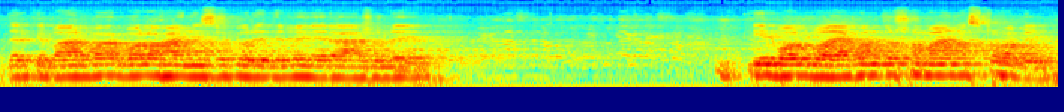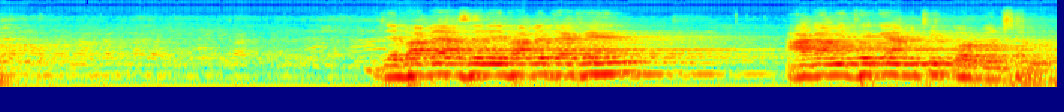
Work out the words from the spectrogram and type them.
এদেরকে বারবার বলা হয়, নিচু করে দেবেন, এরা আসলে কি বলব, এখন তো সময় নষ্ট হবে। যেভাবে আছেন, এভাবে দেখেন, আগামী থেকে আমি ঠিক করব ইনশাল্লাহ।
